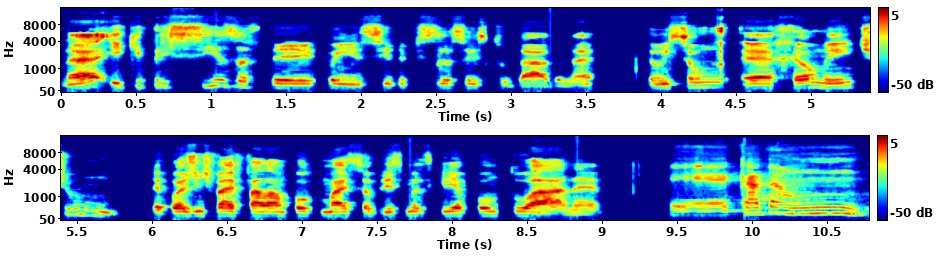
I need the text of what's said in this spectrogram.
né, e que precisa ser conhecida, precisa ser estudada, né? Então, isso é, um, é, realmente um. Depois a gente vai falar um pouco mais sobre isso, mas queria pontuar, né? É, cada um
